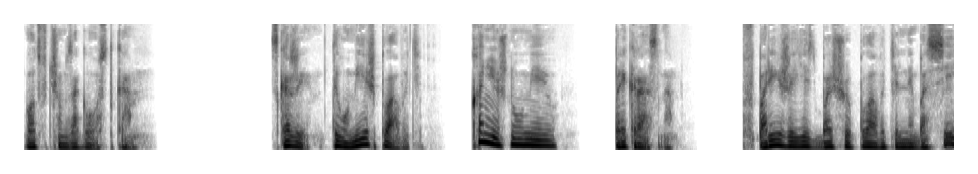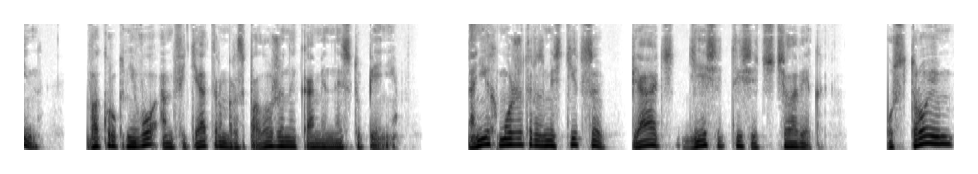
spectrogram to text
вот в чем загвоздка. Скажи, ты умеешь плавать? Конечно, умею. Прекрасно. В Париже есть большой плавательный бассейн. Вокруг него амфитеатром расположены каменные ступени. На них может разместиться пять-десять тысяч человек. Устроим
